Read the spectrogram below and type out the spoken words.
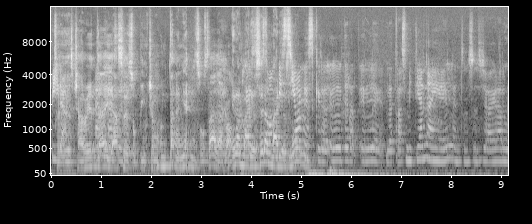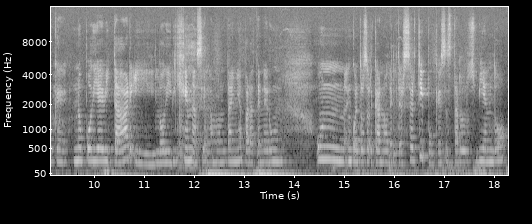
Pira. se deschaveta y hace sí. su pinche montaña en su sala, ¿no? Eran varios, eran Son varios, ¿no? visiones que él, él le, le transmitían a él, entonces ya era algo que no podía evitar y lo dirigen hacia la montaña para tener un, un encuentro cercano del tercer tipo, que es estarlos viendo,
